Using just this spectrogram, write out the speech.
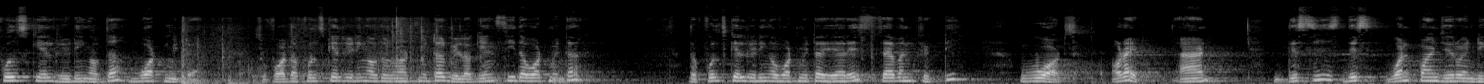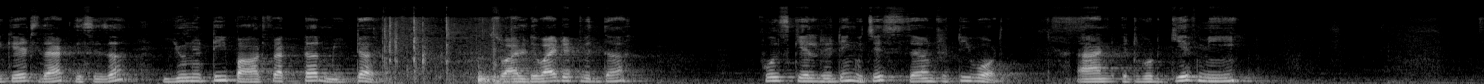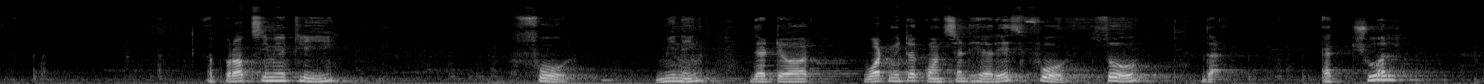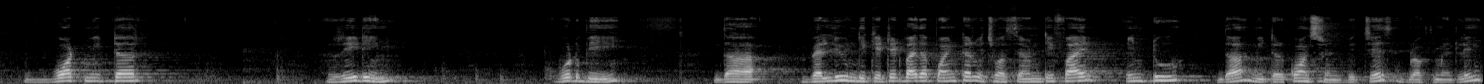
full scale reading of the watt meter. So for the full scale reading of the watt meter, we'll again see the watt meter. The full scale reading of watt meter here is 750 watts. Alright. And this is this 1.0 indicates that this is a unity power factor meter. So I'll divide it with the full scale reading which is 750 watts and it would give me approximately 4 meaning that your watt meter constant here is 4 so the actual watt meter reading would be the value indicated by the pointer which was 75 into the meter constant which is approximately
